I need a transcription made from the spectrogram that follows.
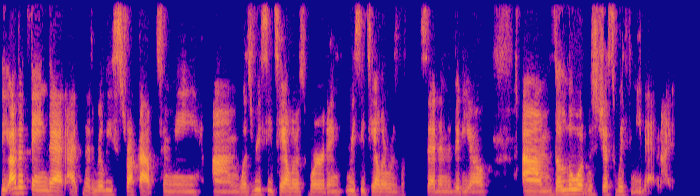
The other thing that, I, that really struck out to me um, was Recy Taylor's wording. Recy Taylor was said in the video, um, "The Lord was just with me that night,"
